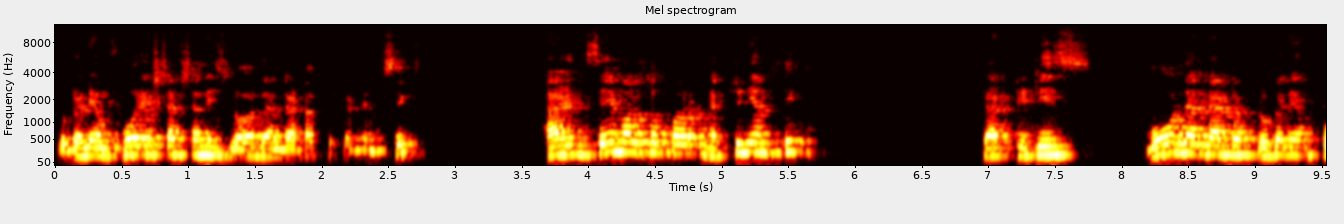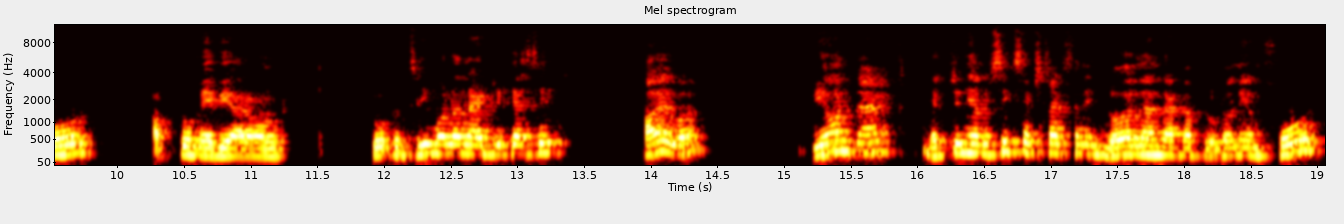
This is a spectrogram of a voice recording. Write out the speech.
Plutonium 4 extraction is lower than that of plutonium 6 and same also for neptunium 6 that it is more than that of plutonium 4 up to maybe around 2 to 3 molar nitric acid. However, beyond that, neptunium 6 extraction is lower than that of plutonium 4,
